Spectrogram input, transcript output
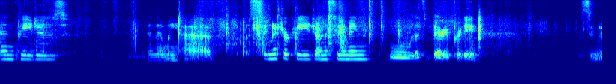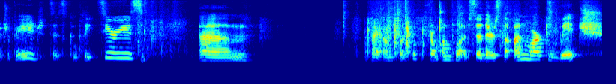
End pages. And then we have a signature page, I'm assuming. Ooh, that's very pretty. Signature page. It says complete series. Um, by Unplugged from Unplugged. So there's the Unmarked Witch.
